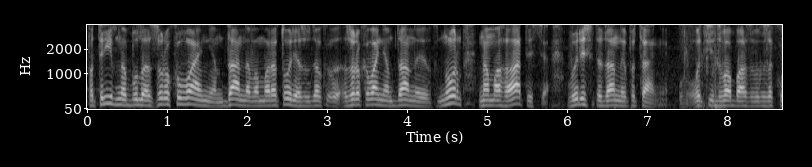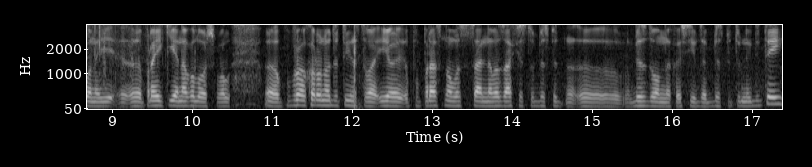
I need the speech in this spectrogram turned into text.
Потрібно було з урахуванням даного мораторія, з урах- з урахуванням даних норм намагатися вирішити дане питання. Оті два базових закони, е, про які я наголошував, е, про охорону дитинства і е, про основу соціального захисту бездомних осіб та безпритульних дітей,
